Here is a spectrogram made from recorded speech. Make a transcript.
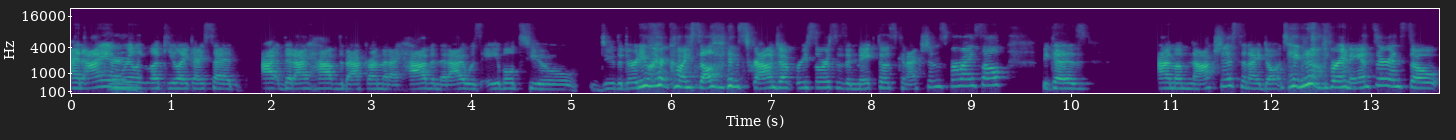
And I am Right. really lucky, like I said, I, that I have the background that I have and that I was able to do the dirty work myself and scrounge up resources and make those connections for myself because I'm obnoxious and I don't take no for an answer. And so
